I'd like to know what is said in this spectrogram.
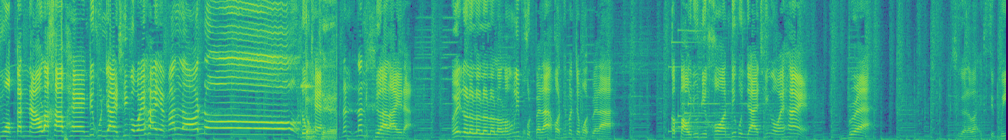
หมวกกันหนาวราคาแพงที่คุณยายทิ้งเอาไว้ให้อย่างนั้นเหรอ no ดงแคร์ Don't care นั่นนั่นคืออะไรน่ะเฮ้ยเราเราเราเราเราต้องรีบขุดไปแล้วก่อนที่มันจะหมดเวลา กระเป๋ายูนิคอร์นที่คุณยายทิ้งเอาไว้ให้แบรคืออะไรวะอีกสิบวิ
